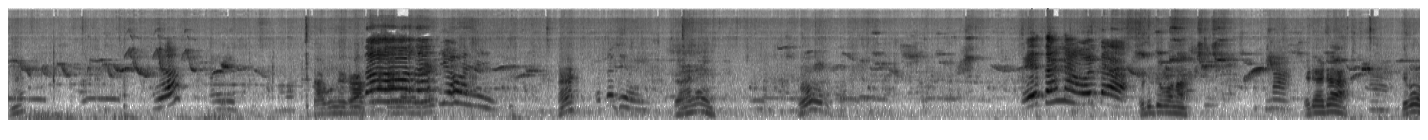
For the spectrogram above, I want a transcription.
হ্যাঁ? ডাগুনের গাছ হ্যাঁ? দেখেনি? ও। ওটি। দেবো না। এটা এটা। দেবো?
